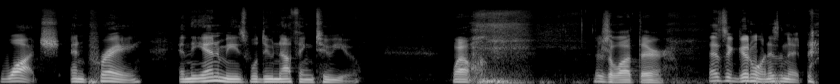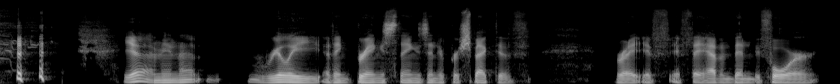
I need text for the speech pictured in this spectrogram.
watch, and pray, and the enemies will do nothing to you. Wow. There's a lot there. That's a good one, isn't it? Yeah, I mean that really I think brings things into perspective, right? If if they haven't been before,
